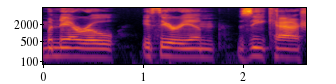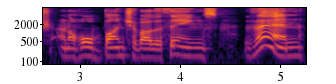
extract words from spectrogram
Monero, Ethereum, Zcash, and a whole bunch of other things, then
